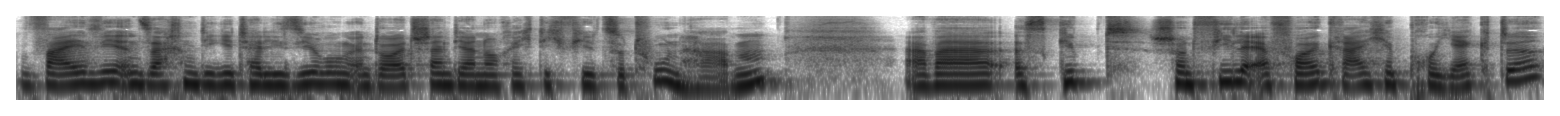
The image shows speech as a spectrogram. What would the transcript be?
weil wir in Sachen Digitalisierung in Deutschland ja noch richtig viel zu tun haben. Aber es gibt schon viele erfolgreiche Projekte.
